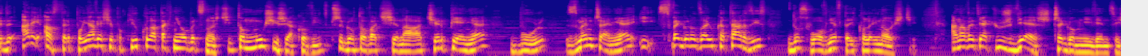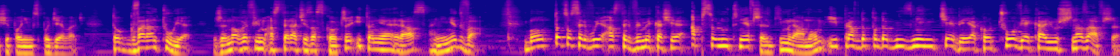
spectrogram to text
Kiedy Ari Aster pojawia się po kilku latach nieobecności, to musisz jako widz przygotować się na cierpienie, ból, zmęczenie i swego rodzaju katarzis dosłownie w tej kolejności. A nawet jak już wiesz, czego mniej więcej się po nim spodziewać, to gwarantuję, że nowy film Astera cię zaskoczy i to nie raz, ani nie dwa. Bo to, co serwuje Aster, wymyka się absolutnie wszelkim ramom i prawdopodobnie zmieni ciebie jako człowieka już na zawsze.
